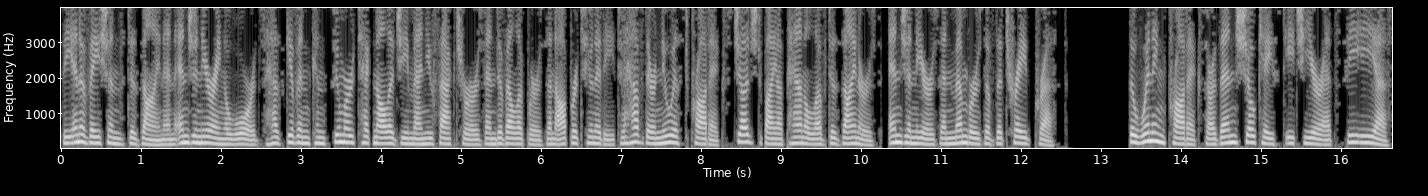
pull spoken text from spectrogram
the Innovations Design and Engineering Awards has given consumer technology manufacturers and developers an opportunity to have their newest products judged by a panel of designers, engineers and members of the trade press. The winning products are then showcased each year at CES,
